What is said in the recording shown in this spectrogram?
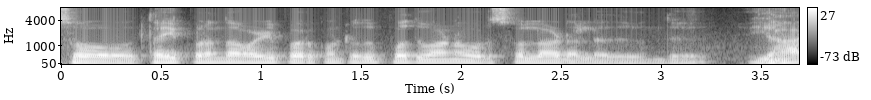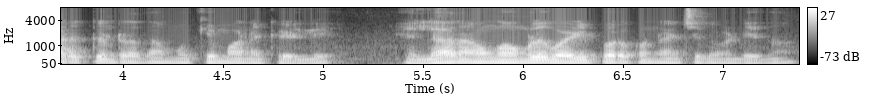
ஸோ தை பிறந்தா வழி பிறக்குன்றது பொதுவான ஒரு சொல்லாடல் அது வந்து. யாருக்குன்றது தான் முக்கியமான கேள்வி. எல்லாரும் அவங்கவுங்களுக்கு வழி பிறக்கும்னு நினச்சிக்க வேண்டியதுதான்.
